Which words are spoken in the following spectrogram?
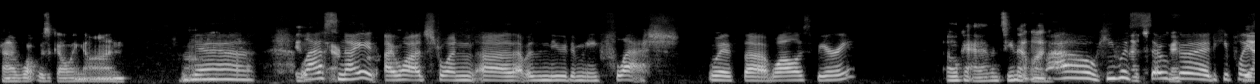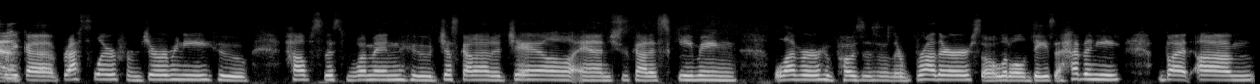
kind of what was going on. Um, yeah. Last there. night I watched one uh, that was new to me, Flesh, with uh, Wallace Beery. Okay, I haven't seen that one. Wow, he was That's so okay. good. He plays yeah. like a wrestler from Germany who helps this woman who just got out of jail and she's got a scheming lover who poses as her brother, so a little days of heaveny. But um,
